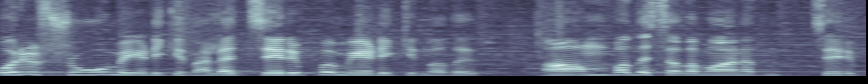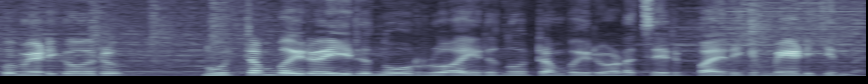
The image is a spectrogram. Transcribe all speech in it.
ഒരു ഷൂ മേടിക്കുന്ന അല്ലെ ചെരുപ്പ് മേടിക്കുന്നത് ആ അമ്പത് ശതമാനം ചെരുപ്പ് മേടിക്കുന്ന ഒരു നൂറ്റമ്പത് രൂപ ഇരുന്നൂറ് രൂപ ഇരുന്നൂറ്റമ്പത് രൂപയുടെ ചെരുപ്പായിരിക്കും മേടിക്കുന്നത്.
